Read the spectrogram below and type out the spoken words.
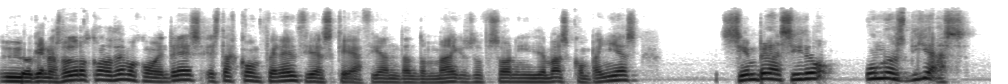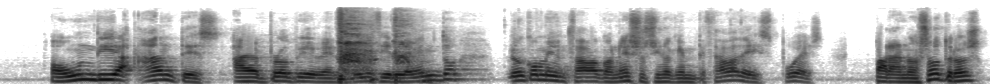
Lo que nosotros conocemos como E3, estas conferencias que hacían tanto Microsoft, Sony y demás compañías, siempre ha sido unos días o un día antes al propio evento. Es decir, el evento no comenzaba con eso, sino que empezaba después. Para nosotros,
